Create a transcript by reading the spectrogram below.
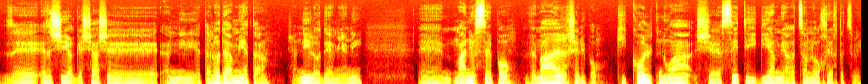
זה איזושהי הרגשה שאני, אתה לא יודע מי אתה, שאני לא יודע מי אני, אה, מה אני עושה פה ומה הערך שלי פה. כי כל תנועה שעשיתי הגיעה מהרצון להוכיח את עצמי.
